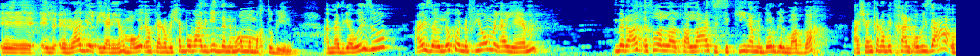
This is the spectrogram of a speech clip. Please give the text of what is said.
إيه الراجل يعني هم كانوا بيحبوا بعض جدا ان هم مخطوبين. أما اتجوزوا عايزة أقول لكم ان في يوم من الأيام مرات طلعت السكينة من درج المطبخ عشان كانوا بيتخانقوا بيزعقوا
